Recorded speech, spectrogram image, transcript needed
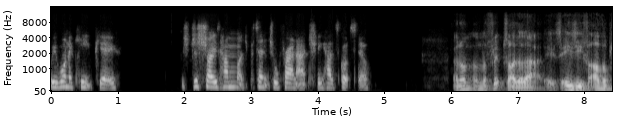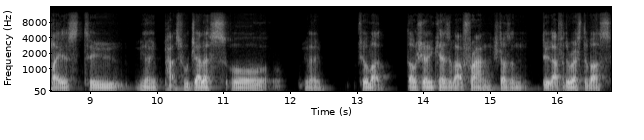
we want to keep you," it just shows how much potential Fran actually has got still. And on, on the flip side of that, it's easy for other players to, you know, perhaps feel jealous or, you know, feel like oh, she only cares about Fran. She doesn't do that for the rest of us.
